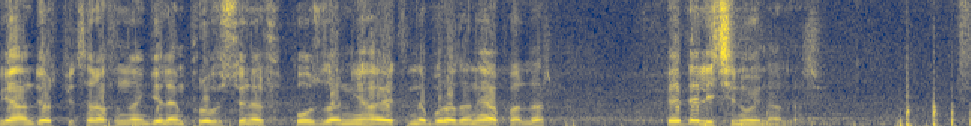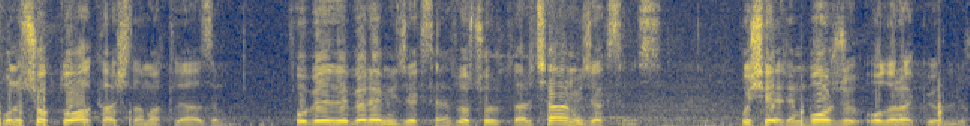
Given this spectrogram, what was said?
Yani dört bir tarafından gelen profesyonel futbolcular nihayetinde burada ne yaparlar? Bedel için oynarlar. Bunu çok doğal karşılamak lazım. O bedeli veremeyecekseniz o çocukları çağırmayacaksınız. Bu şehrin borcu olarak görülür.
